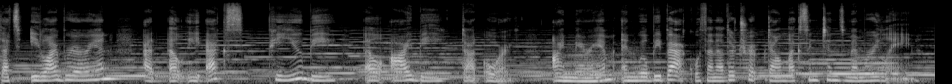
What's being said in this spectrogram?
That's elibrarian at L-E-X-P-U-B-L-I-B dot org. I'm Miriam, and we'll be back with another trip down Lexington's memory lane.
